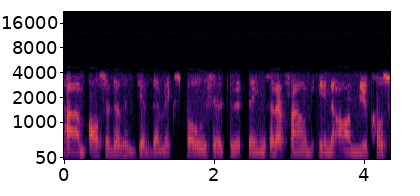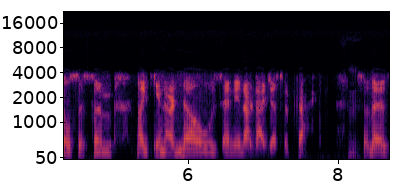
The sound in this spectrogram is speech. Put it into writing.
um, also doesn't give them exposure to the things that are found in our mucosal system, like in our nose and in our digestive tract. So there's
